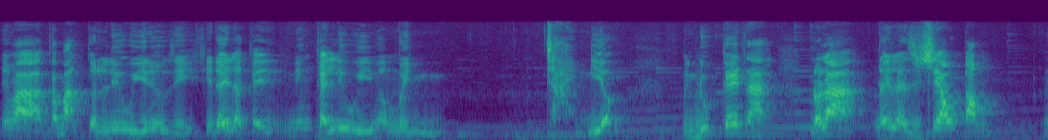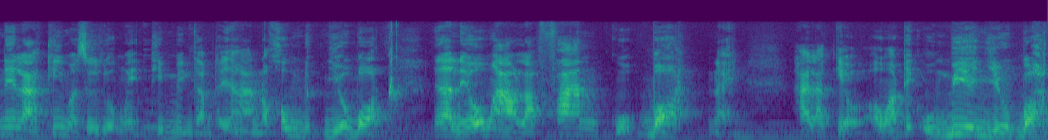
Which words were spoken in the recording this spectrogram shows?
Nhưng mà các bạn cần lưu ý điều gì? Thì đây là cái, những cái lưu ý mà mình trải nghiệm, mình đúc kết ra. Đó là, đây là gel tắm. Nên là khi mà sử dụng ấy, thì mình cảm thấy rằng là nó không được nhiều bọt. Nên là nếu ông nào là fan của bọt này, hay là kiểu ông nào thích uống bia nhiều bọt,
